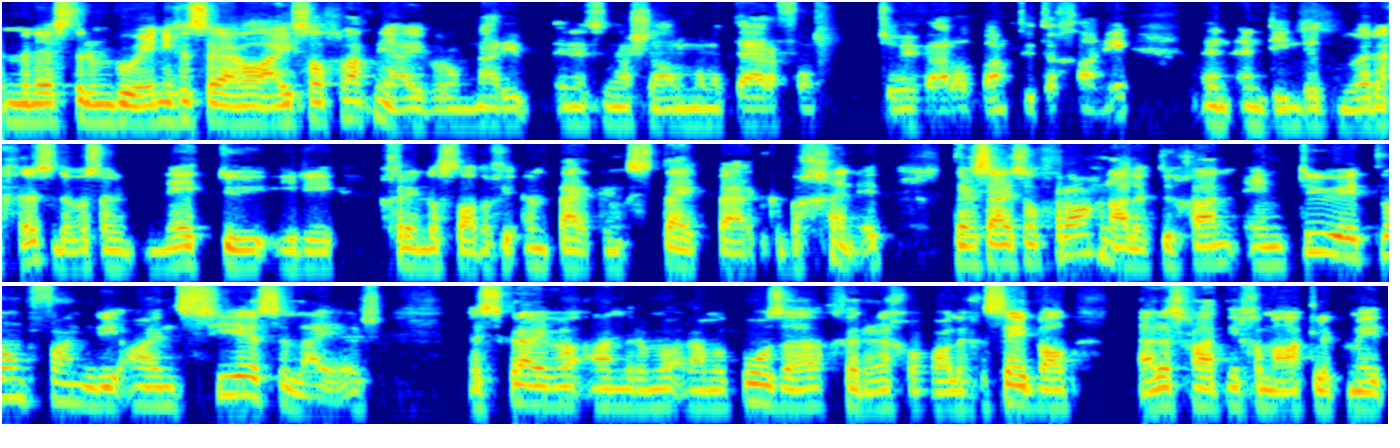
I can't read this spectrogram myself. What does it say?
minister Mboweni gesê wel hy sal glad nie huiwer om na die internasionale monetaire fonds so die wêreldbank toe te gaan nie en indien dit nodig is. Dit was nou net toe hierdie grendelstaat of die inperkingstydperk begin het. Sê hy sal graag na hulle toe gaan en toe het klomp van die ANC se leiers 'n skrywe aan Ramaphosa gerig waar hulle gesê het wel hulle is glad nie gemaklik met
